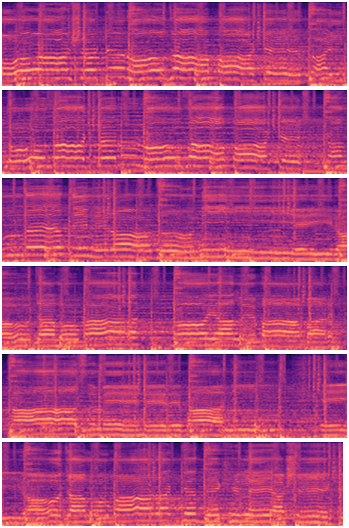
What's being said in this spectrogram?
আশেকের রোজা পাকে, তাই তো রোজা পাকে এই দয়াল বা দেখলে আসে কে?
